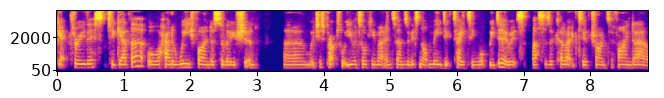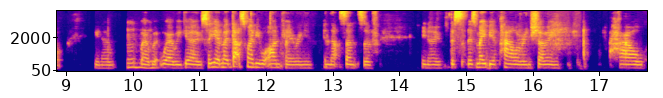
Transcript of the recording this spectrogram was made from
get through this together? Or how do we find a solution? Um, which is perhaps what you were talking about in terms of it's not me dictating what we do it's us as a collective trying to find out you know mm-hmm. where, where we go. So yeah that's maybe what i'm hearing in, in that sense of you know there's, there's maybe a power in showing how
